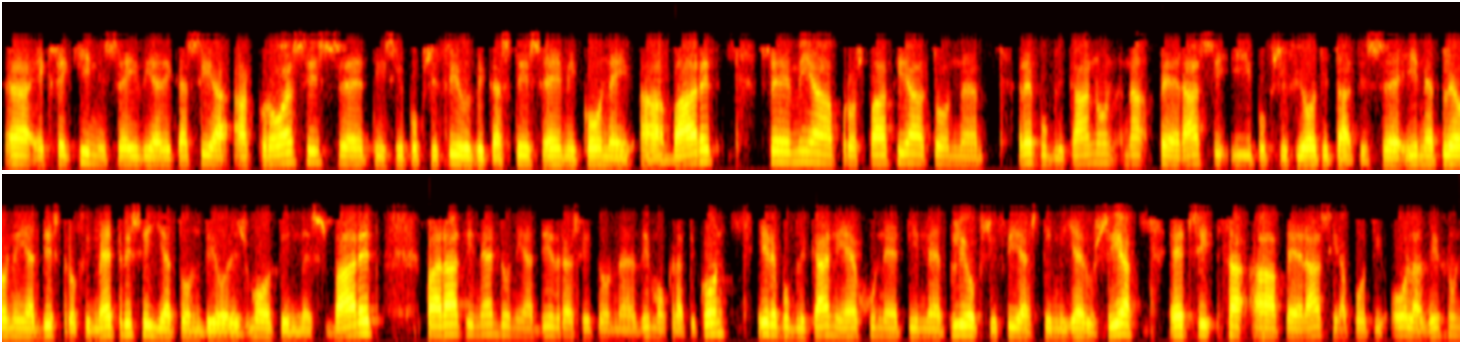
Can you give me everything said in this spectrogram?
ε, εξεκίνησε η διαδικασία ακρόασης της υποψηφίου δικαστής Amy Coney Barrett σε μια προσπάθεια των ε, Ρεπουμπλικάνων να περάσει η υποψηφιότητά της. Ε, είναι πλέον η αντίστροφη μέτρηση για τον διορισμό την Σμπάρετ. Παρά την έντονη αντίδραση των ε, Δημοκρατικών, οι Ρεπουμπλικάνοι έχουν την πλειοψηφία στην Γερουσία. Έτσι θα περάσει από ό,τι όλα δείχνουν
